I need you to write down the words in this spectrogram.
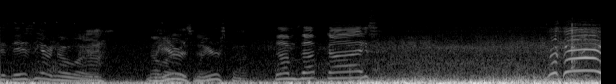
Makes it or no worries? Mm. No my worries. Ears, my. Thumbs up, guys.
